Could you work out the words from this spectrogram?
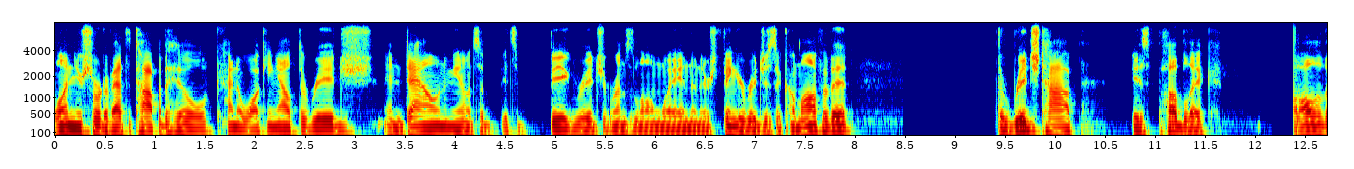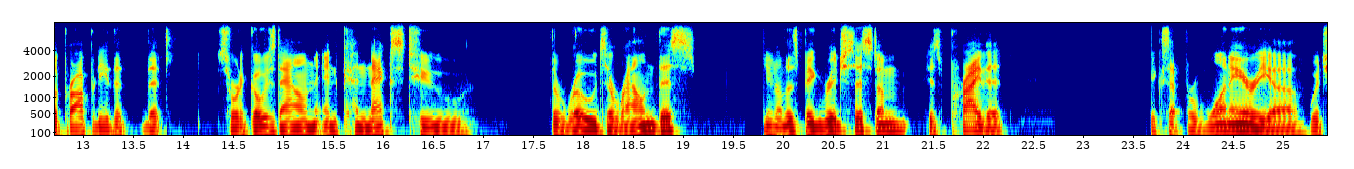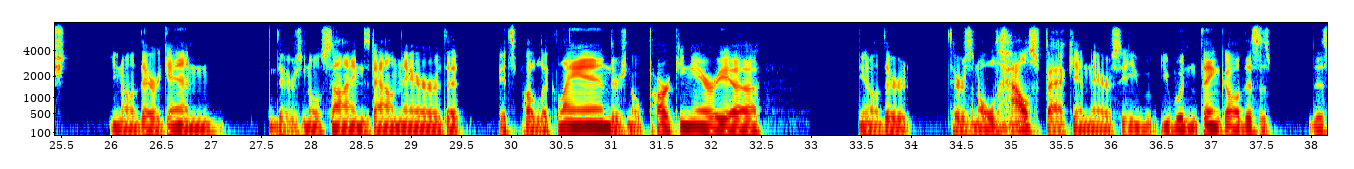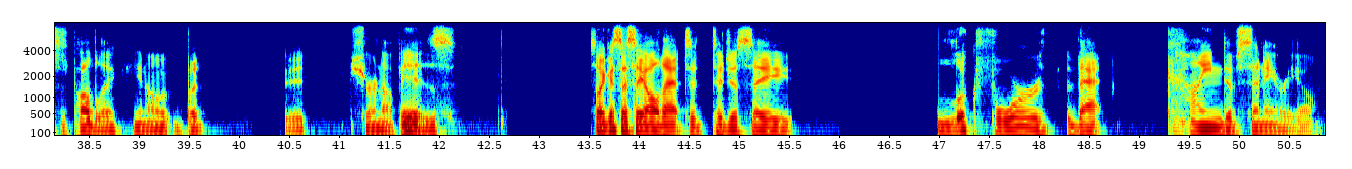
one you're sort of at the top of the hill kind of walking out the ridge and down. You know it's a it's a big ridge that runs a long way and then there's finger ridges that come off of it. The ridge top is public. All of the property that that sort of goes down and connects to the roads around this you know this big ridge system is private except for one area which you know there again there's no signs down there that it's public land. There's no parking area. You know, there there's an old house back in there, so you you wouldn't think, oh, this is this is public, you know, but it sure enough is. So I guess I say all that to to just say look for that kind of scenario,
